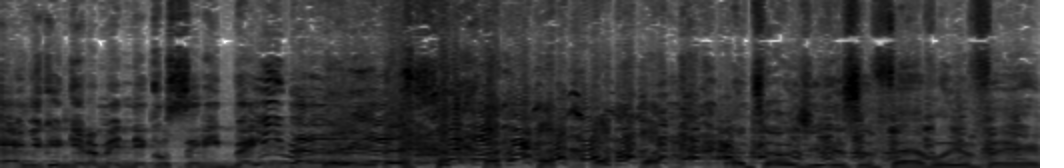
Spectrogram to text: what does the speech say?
And you can get them in Nickel City, baby. Baby. I told you it's a family affair.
